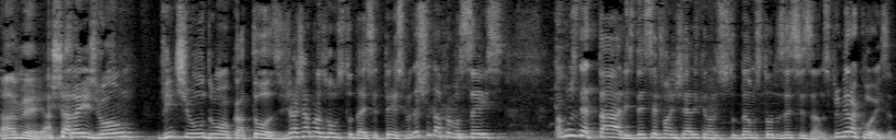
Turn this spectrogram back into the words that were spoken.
Amém. Acharam aí João 21, do 1 ao 14? Já já nós vamos estudar esse texto, mas deixa eu dar para vocês alguns detalhes desse evangelho que nós estudamos todos esses anos. Primeira coisa,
